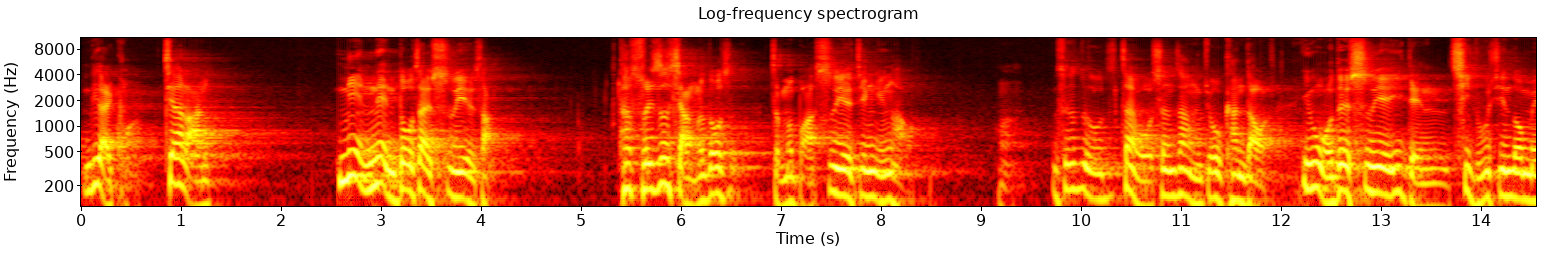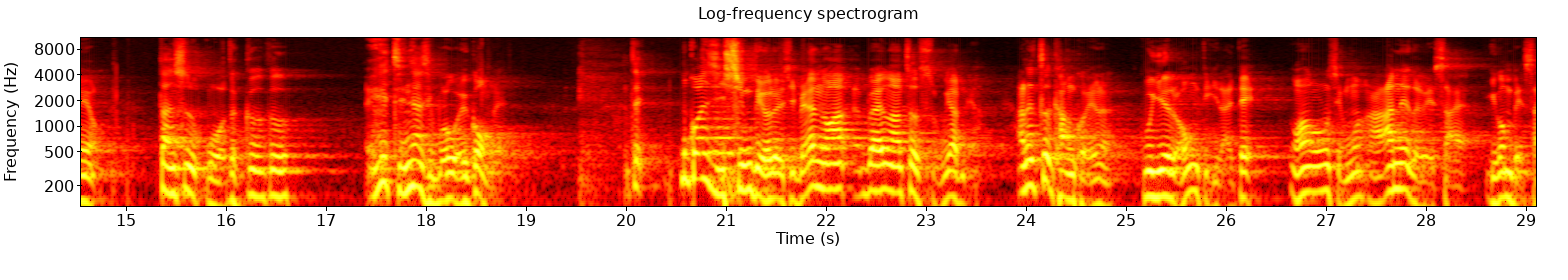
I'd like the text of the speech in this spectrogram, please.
你来看，家人念念都在事业上，他随时想的都是怎么把事业经营好啊。这个在我身上就看到了，因为我对事业一点企图心都没有，但是我的哥哥，哎，真正是无为讲的。这不管是想到的是要安怎要安怎做事业呢？安尼做工课呢，规个拢伫内底。我我想讲啊，安尼就会使，伊讲袂使，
